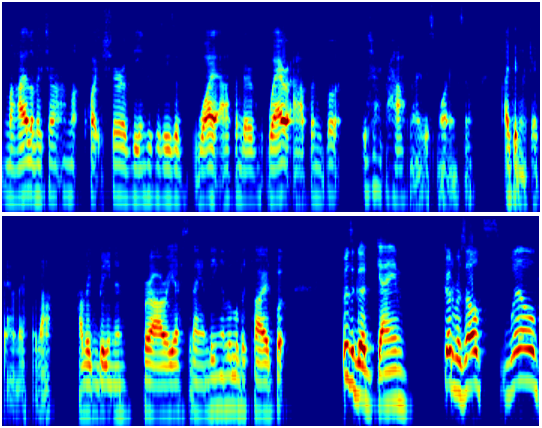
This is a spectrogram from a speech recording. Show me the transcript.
Mihajlovic. I'm not quite sure of the intricacies of why it happened or where it happened, but it was right for half nine this morning, so I didn't get down there for that having been in Ferrara yesterday and being a little bit tired. But it was a good game, good results. Will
